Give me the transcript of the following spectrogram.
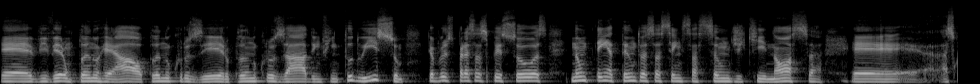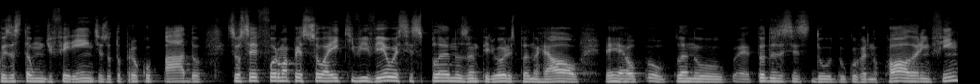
é, viveram plano real, plano cruzeiro, plano cruzado, enfim, tudo isso, talvez para essas pessoas não tenha tanto essa sensação de que, nossa, nossa, é, as coisas estão diferentes, eu estou preocupado. Se você for uma pessoa aí que viveu esses planos anteriores, plano real, é, o, o, plano, é, todos esses do, do, governo Collor, enfim,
